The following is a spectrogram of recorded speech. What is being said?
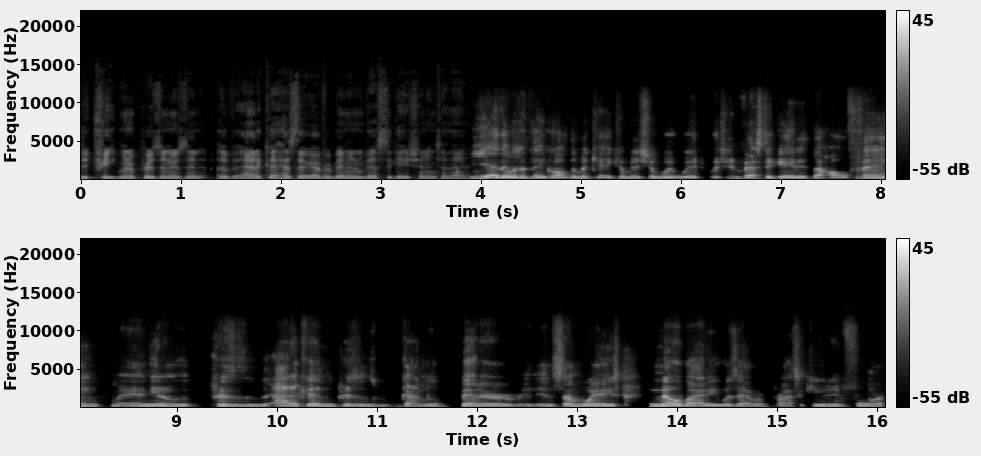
the treatment of prisoners in, of Attica? Has there ever been an investigation into that? Yeah, there was a thing called the McKay Commission, which, which, which investigated the whole thing, and you know, prisons, Attica and prisons got a little better in, in some ways. Nobody was ever prosecuted for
